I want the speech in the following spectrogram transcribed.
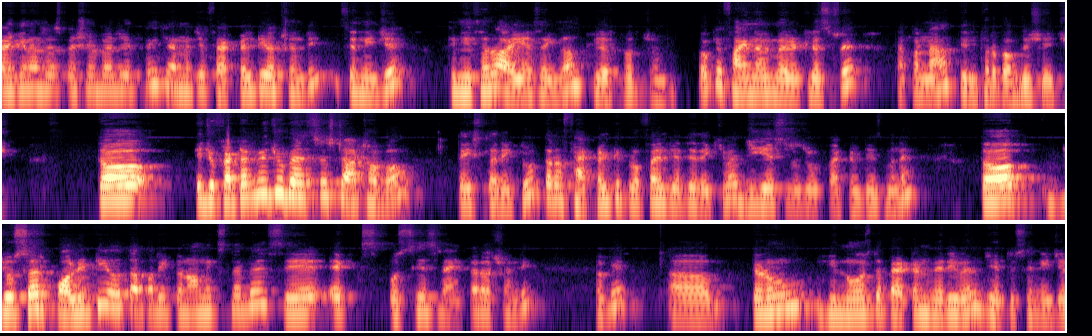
कहीं स्पेशल बैच इतना जो फैकल्टी अच्छा से निजे तीन थर आई एस एक्जाम क्लीयर करके फाइनाल मेरीट लिस्ट में तीन थर पब्लीश हो तो ये जो कटक्री जो बैच स्टार्ट हम तेईस तारीख रु तर फैकल्टी प्रोफाइल जी देखा जीएस रो फैकल्टीज मैंने तो जो सर पॉलिटी और तापर इकोनॉमिक्स ने से एक ओसीएस रैंकर अच्छा ओके तेणु he knows the pattern very well जेहेतु से निजे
